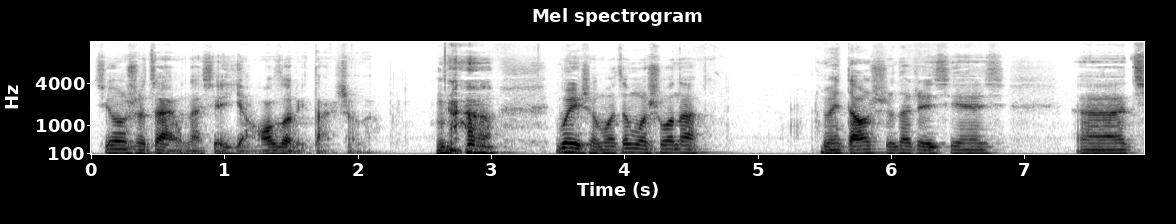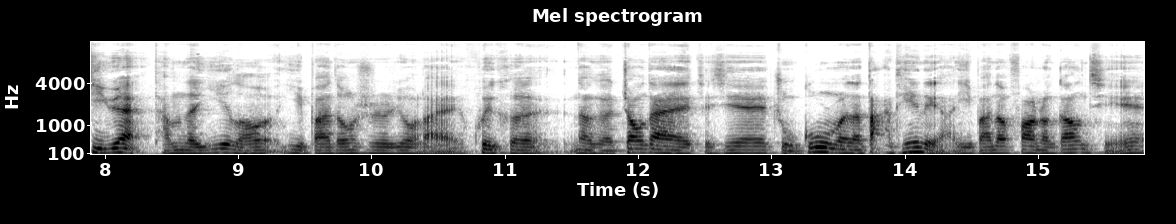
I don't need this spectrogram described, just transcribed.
就是在那些窑子里诞生的。为什么这么说呢？因为当时的这些，呃，妓院，他们的一楼一般都是用来会客、那个招待这些主顾们的大厅里啊，一般都放着钢琴。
